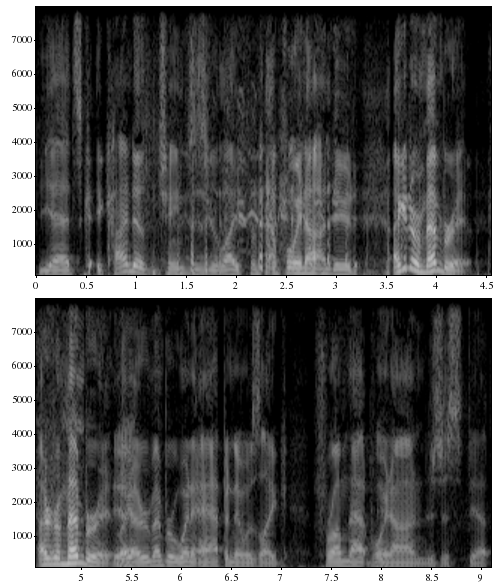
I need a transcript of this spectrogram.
Yeah, it's it kind of changes your life from that point on, dude. I can remember it. I remember it. Like I remember when it happened. It was like from that point on, it's just yep.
